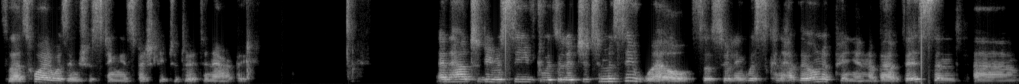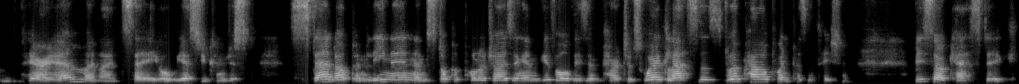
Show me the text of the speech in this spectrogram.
So that's why it was interesting, especially to do it in Arabic. And how to be received with legitimacy? Well, sociolinguists can have their own opinion about this. And um, here I am, and I'd say, oh, yes, you can just stand up and lean in and stop apologizing and give all these imperatives, wear glasses, do a PowerPoint presentation, be sarcastic,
